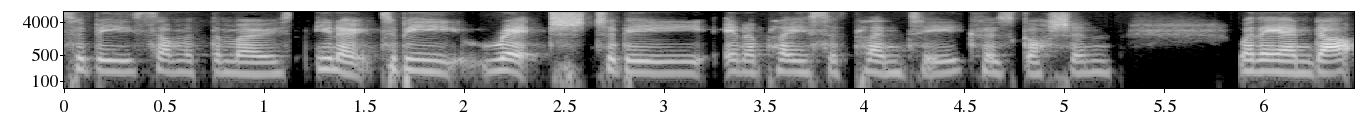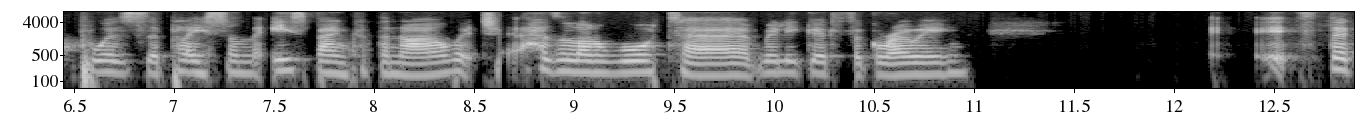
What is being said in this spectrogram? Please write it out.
to be some of the most, you know, to be rich, to be in a place of plenty, because Goshen where they end up was a place on the east bank of the Nile, which has a lot of water, really good for growing. It's the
